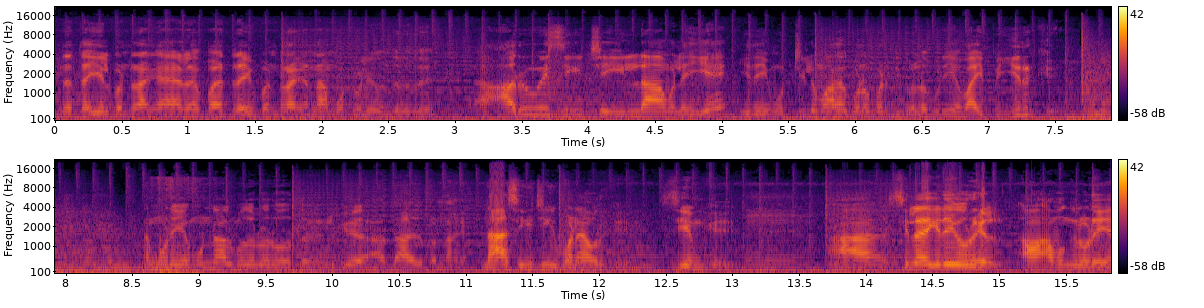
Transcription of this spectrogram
இந்த தையல் பண்ணுறாங்க இல்லை டிரைவ் பண்ணுறாங்கன்னா மூட்டுவலி வந்துடுது அறுவை சிகிச்சை இல்லாமலேயே இதை முற்றிலுமாக குணப்படுத்திக் கொள்ளக்கூடிய வாய்ப்பு இருக்குது நம்முடைய முன்னாள் முதல்வர் ஒருத்தவங்களுக்கு அதான் இது பண்ணாங்க. நான் சிகிச்சைக்கு போனேன் அவருக்கு சிஎம்க்கு சில இடையூறுகள் அவங்களுடைய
